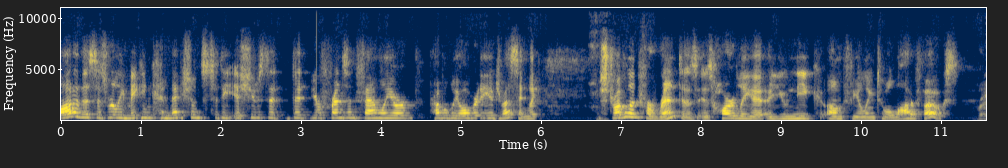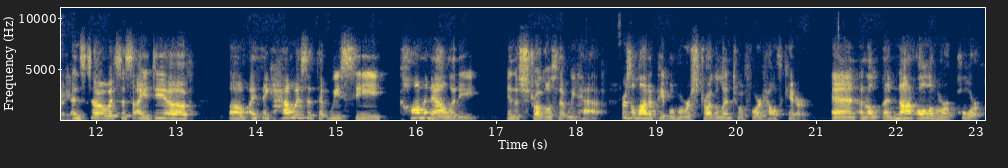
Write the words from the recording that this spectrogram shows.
I think a lot of this is really making connections to the issues that that your friends and family are probably already addressing. Like struggling for rent is is hardly a, a unique um, feeling to a lot of folks. Right. And so it's this idea of, um, I think, how is it that we see commonality in the struggles that we have? There's a lot of people who are struggling to afford health care, and, and, and not all of them are poor.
